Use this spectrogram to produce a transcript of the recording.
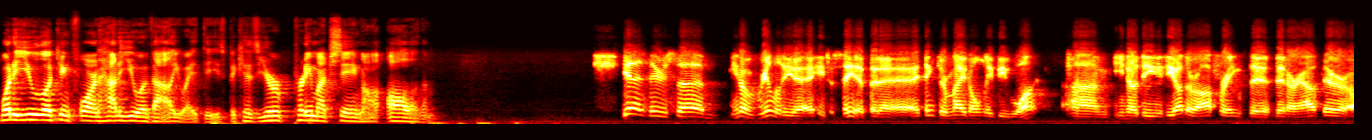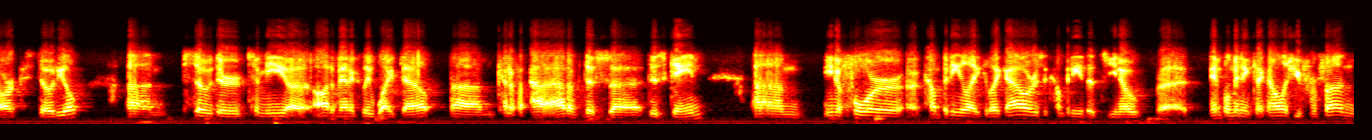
what are you looking for and how do you evaluate these? Because you're pretty much seeing all, all of them. Yeah, there's, um, you know, really, I hate to say it, but I, I think there might only be one. Um, you know, the, the other offerings that, that are out there are custodial. Um, so they're, to me, uh, automatically wiped out, um, kind of out of this, uh, this game. Um, you know, for a company like, like ours, a company that's, you know, uh, implementing technology for funds,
